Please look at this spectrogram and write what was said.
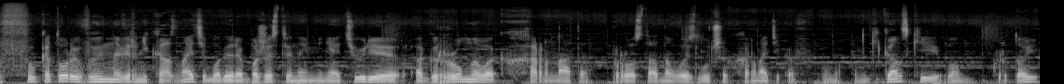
в который вы наверняка знаете благодаря божественной миниатюре огромного Харната. Просто одного из лучших харнатиков. Он, он гигантский, он крутой.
